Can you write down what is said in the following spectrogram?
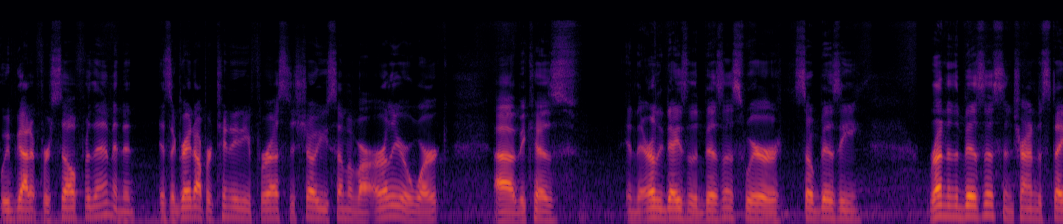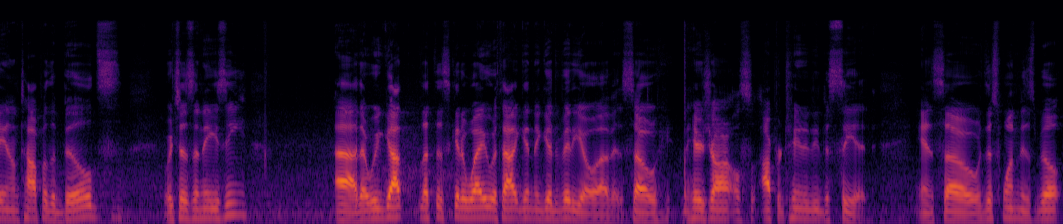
we've got it for sale for them, and it, it's a great opportunity for us to show you some of our earlier work uh, because in the early days of the business, we were so busy running the business and trying to stay on top of the builds, which isn't easy, uh, that we got let this get away without getting a good video of it. So here's your opportunity to see it. And so this one is built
